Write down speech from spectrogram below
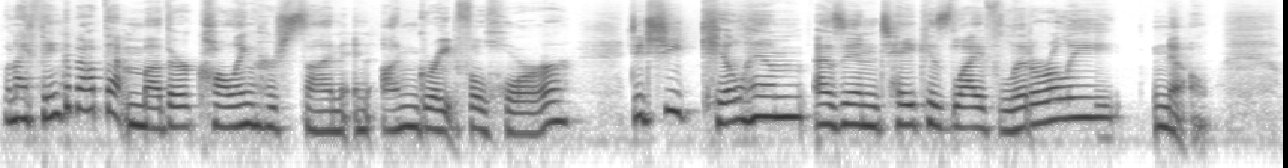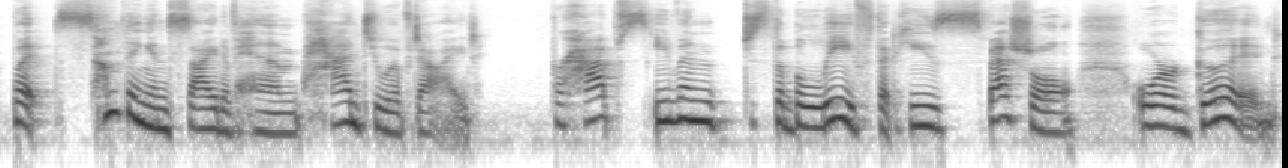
When I think about that mother calling her son an ungrateful horror, did she kill him, as in take his life literally? No. But something inside of him had to have died. Perhaps even just the belief that he's special or good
